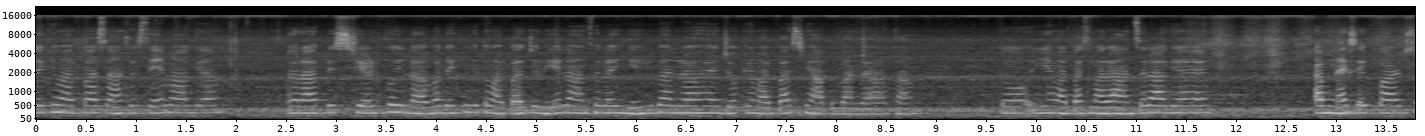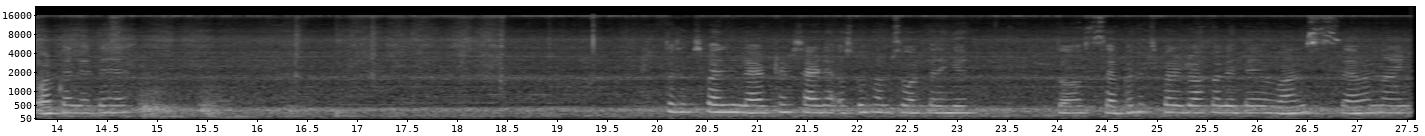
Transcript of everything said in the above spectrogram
देखिए हमारे पास आंसर सेम आ गया। अगर आप इस शेड को अलावा देखेंगे तो हमारे पास जो रियल आंसर है, यही बन रहा है, जो कि हमारे पास यहाँ पे बन रहा था। तो ये हमारे पास हमारा आंसर आ गया है। अब नेक्स्ट एक पार्ट सॉल्व कर लेते हैं। तो सबसे पहले लेफ़्ट हैंड साइड है, उसको हम सॉल्व करेंगे। तो सर्कल सबसे पहले ड्रा कर लेते हैं। One seven nine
